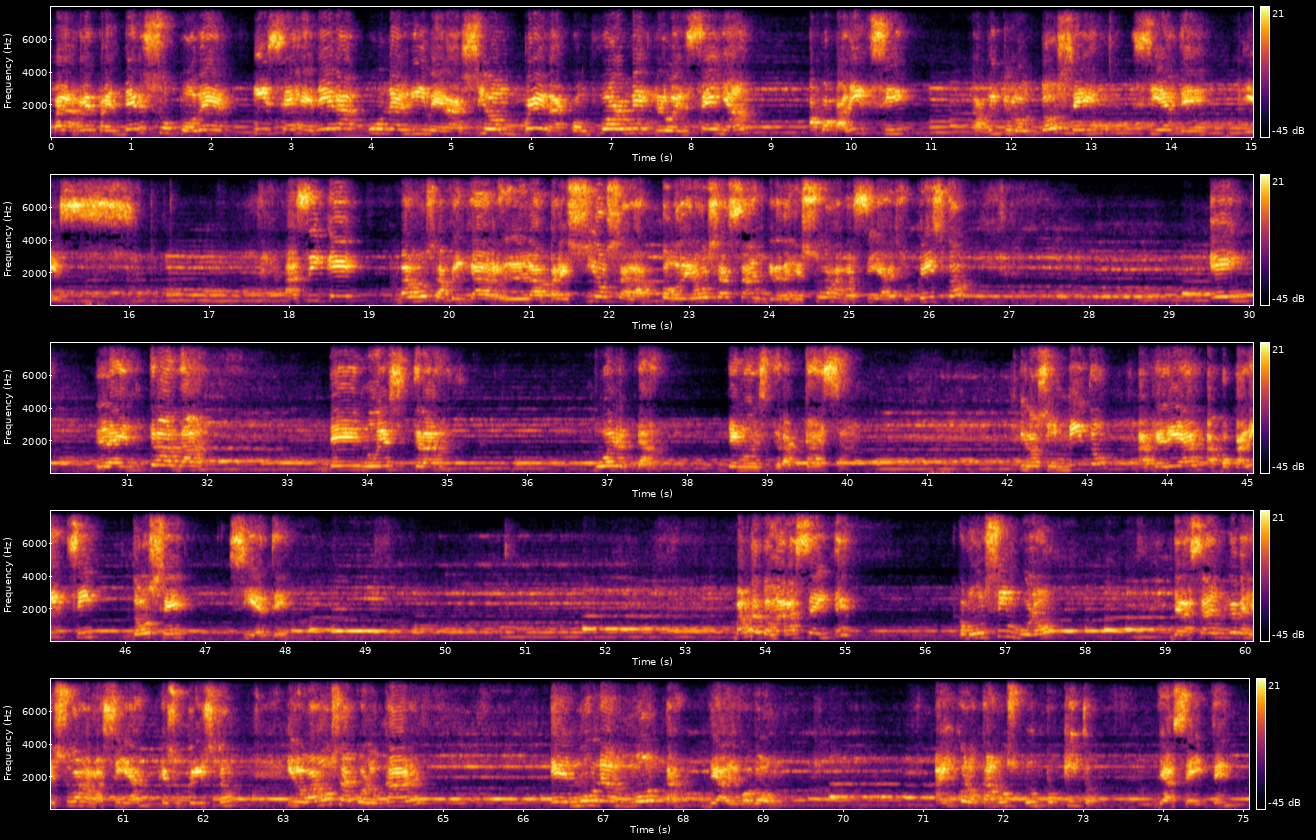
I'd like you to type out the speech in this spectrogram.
para reprender su poder y se genera una liberación plena conforme lo enseña Apocalipsis capítulo 12, 7, 10. Así que vamos a aplicar la preciosa, la poderosa sangre de Jesús Amasías Jesucristo en la entrada de nuestra puerta, de nuestra casa y los invito a que lean Apocalipsis 12, 7. Vamos a tomar aceite como un símbolo de la sangre de Jesús Amasía, Jesucristo, y lo vamos a colocar en una mota de algodón. Ahí colocamos un poquito de aceite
